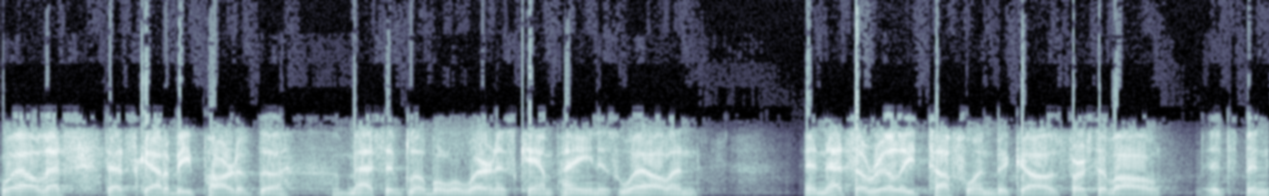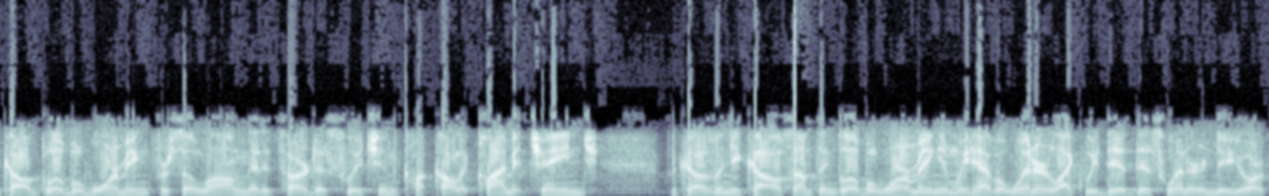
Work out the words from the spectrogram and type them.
Well, that's that's got to be part of the massive global awareness campaign as well, and and that's a really tough one because first of all, it's been called global warming for so long that it's hard to switch and cl- call it climate change. Because when you call something global warming and we have a winter like we did this winter in New York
